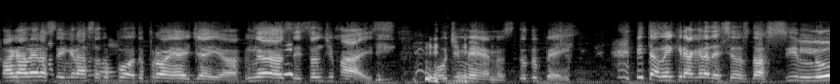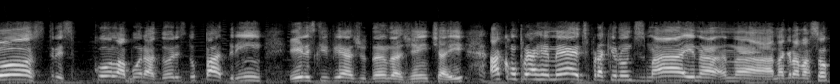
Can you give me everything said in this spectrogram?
pra galera sem graça do, do ProErd aí, ó. Não, vocês são demais. Ou de menos, tudo bem. E também queria agradecer os nossos ilustres colaboradores do Padrim, eles que vêm ajudando a gente aí a comprar remédios para que eu não desmaie na, na, na gravação.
